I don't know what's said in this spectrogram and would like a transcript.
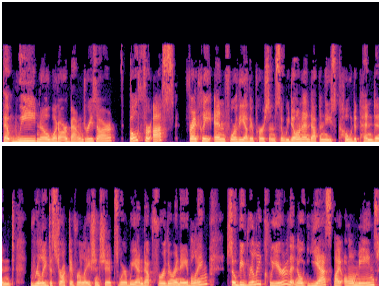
that we know what our boundaries are, both for us frankly, and for the other person. So we don't end up in these codependent, really destructive relationships where we end up further enabling. So be really clear that no, yes, by all means,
